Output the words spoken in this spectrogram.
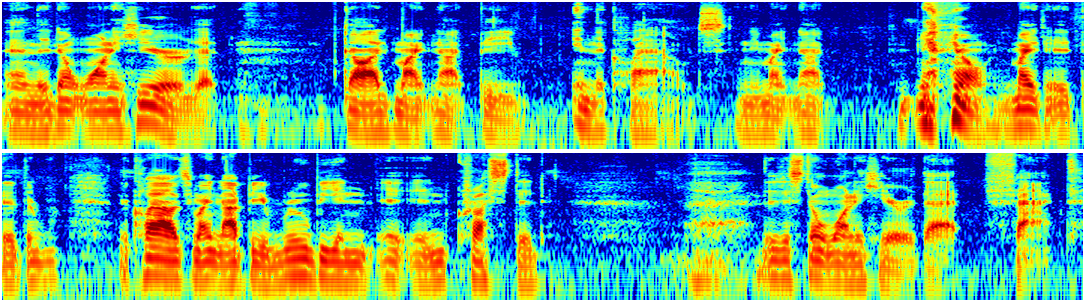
And they don't want to hear that God might not be in the clouds, and he might not, you know, he might the the, the clouds might not be ruby and encrusted. Uh, they just don't want to hear that fact.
